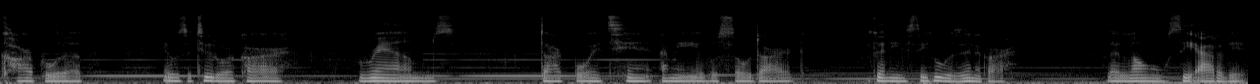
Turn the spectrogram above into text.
car pulled up. It was a two door car, rims, dark boy tint. I mean, it was so dark you couldn't even see who was in the car, let alone see out of it,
